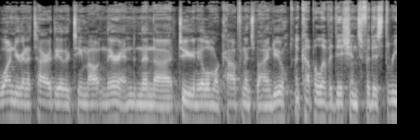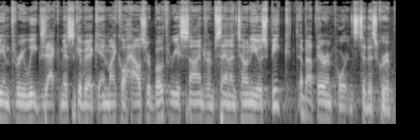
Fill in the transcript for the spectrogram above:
one you're going to tire the other team out in their end, and then uh, two you're going to get a little more confidence behind you. A couple of additions for this three and three week. Zach Miskovic and Michael Houser both reassigned from San Antonio. Speak about their importance to this group.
